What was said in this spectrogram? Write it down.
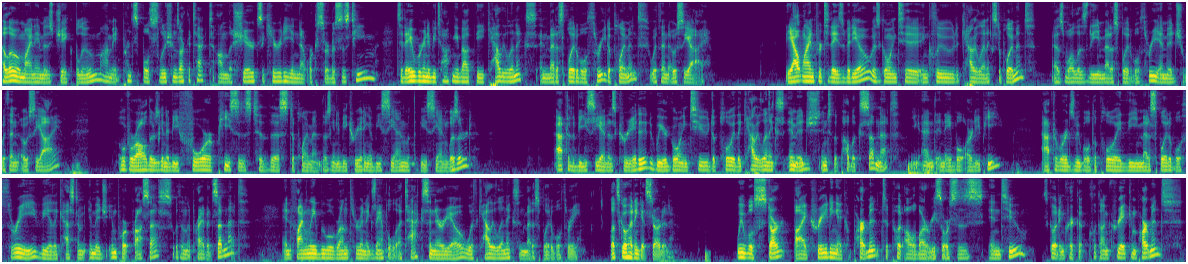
Hello, my name is Jake Bloom. I'm a Principal Solutions Architect on the Shared Security and Network Services team. Today we're going to be talking about the Kali Linux and Metasploitable 3 deployment within OCI. The outline for today's video is going to include Kali Linux deployment, as well as the Metasploitable 3 image within OCI. Overall, there's going to be four pieces to this deployment. There's going to be creating a VCN with the VCN wizard, after the VCN is created, we are going to deploy the Kali Linux image into the public subnet and enable RDP. Afterwards, we will deploy the Metasploitable 3 via the custom image import process within the private subnet. And finally, we will run through an example attack scenario with Kali Linux and Metasploitable 3. Let's go ahead and get started. We will start by creating a compartment to put all of our resources into. Let's go ahead and click on Create Compartment.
